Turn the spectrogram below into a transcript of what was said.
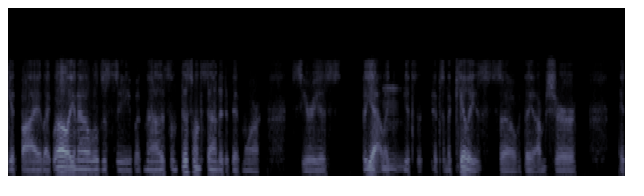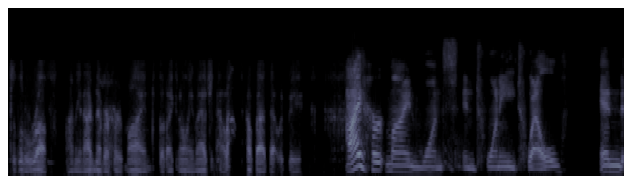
get by. Like, well, you know, we'll just see. But no, this one this one sounded a bit more serious. But yeah, like Hmm. it's it's an Achilles, so they I'm sure it's a little rough. I mean, I've never hurt mine, but I can only imagine how how bad that would be. I hurt mine once in 2012, and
